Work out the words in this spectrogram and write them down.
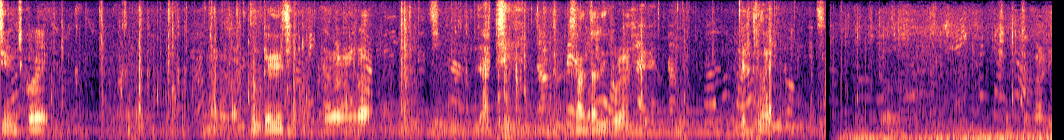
চেঞ্জ করে গাড়িতে উঠে গেছি। এবার আমরা যাচ্ছি সান্তালি ঘোরা দেখতে তো, ছোট্ট গাড়ি।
